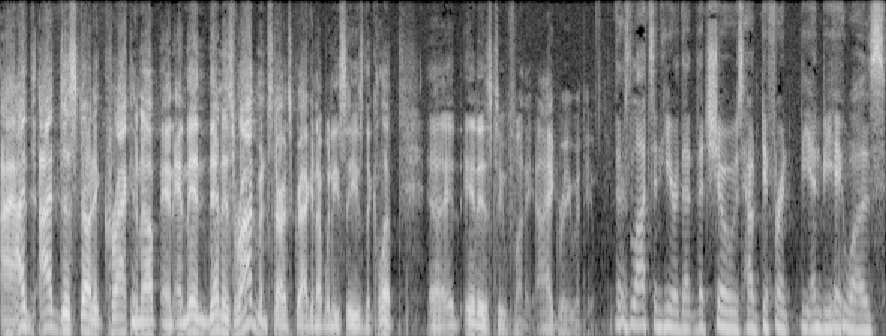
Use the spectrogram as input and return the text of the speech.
I, I, I just started cracking up, and and then Dennis Rodman starts cracking up when he sees the clip. Uh, it it is too funny. I agree with you. There's lots in here that that shows how different the NBA was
